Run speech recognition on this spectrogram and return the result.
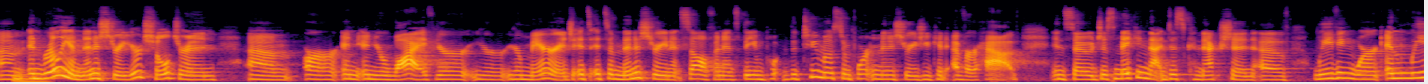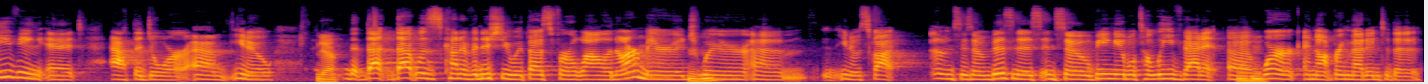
um, mm-hmm. and really a ministry. Your children um, are and, and your wife, your your your marriage. It's it's a ministry in itself, and it's the the two most important ministries you could ever have. And so, just making that disconnection of leaving work and leaving it at the door. Um, you know. Yeah. That, that that was kind of an issue with us for a while in our marriage mm-hmm. where um, you know Scott owns his own business, and so being able to leave that at uh, mm-hmm. work and not bring that into the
